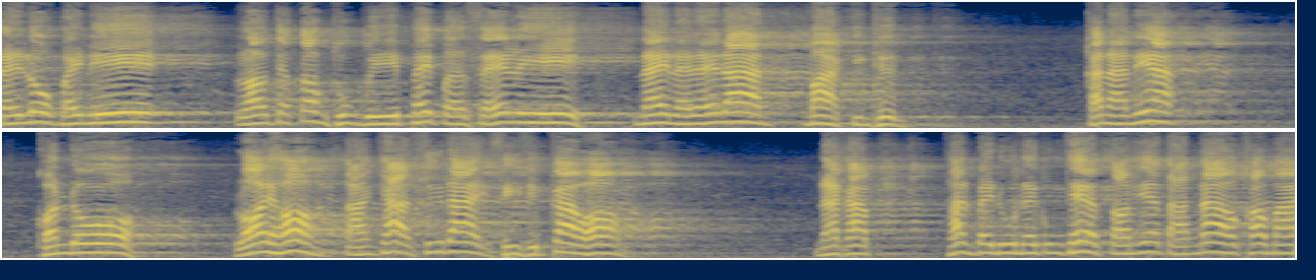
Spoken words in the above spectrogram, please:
ในโลกใบนี้ เราจะต้องถูกบีบให้เปิดเสรีในหลาย ๆ ด้านมากยิ่งขึ้น ขณะนี้คอนโดร้อยห้องต่างชาติซื้อได้ 49 ห้องนะครับ ท่านไปดูในกรุงเทพตอนนี้ต่างด้าวเข้ามา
